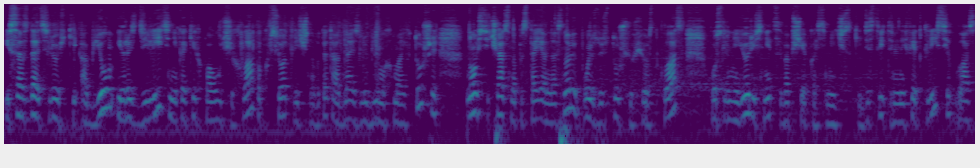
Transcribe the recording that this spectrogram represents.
и создать легкий объем, и разделить, никаких паучьих лапок, все отлично. Вот это одна из любимых моих тушей, но сейчас на постоянной основе пользуюсь тушью First Class, после нее ресницы вообще космические. Действительно, эффект лисьих глаз,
